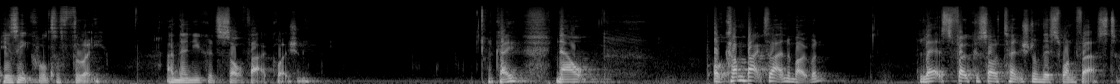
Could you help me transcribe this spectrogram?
is equal to 3. And then you could solve that equation. Okay, now I'll come back to that in a moment. Let's focus our attention on this one first.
